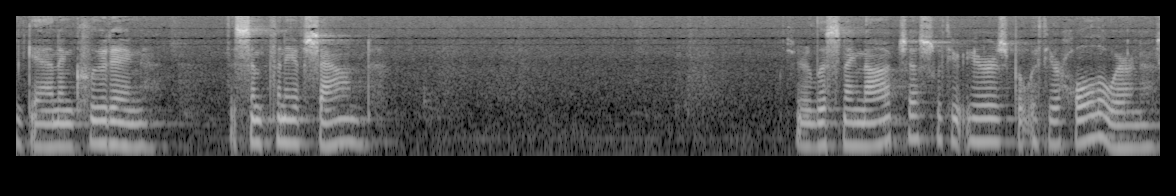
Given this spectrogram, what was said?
Again, including the symphony of sound. You're listening not just with your ears, but with your whole awareness.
